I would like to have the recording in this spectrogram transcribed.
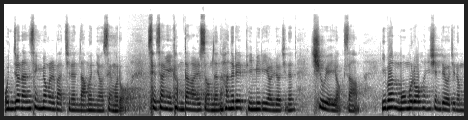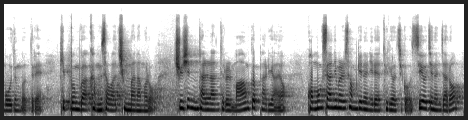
온전한 생명을 바치는 남은 여생으로 세상이 감당할 수 없는 하늘의 비밀이 열려지는 치유의 역사함 이번 몸으로 헌신되어지는 모든 것들에 기쁨과 감사와 충만함으로 주신 달란트를 마음껏 발휘하여 권 목사님을 섬기는 일에 드려지고 쓰여지는 자로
